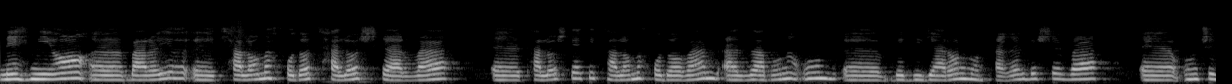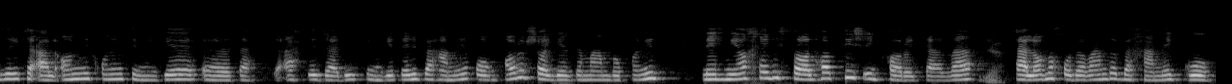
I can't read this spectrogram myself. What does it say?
نهمیا برای کلام خدا تلاش کرد و تلاش کرد که کلام خداوند از زبان اون به دیگران منتقل بشه و اون چیزی که الان می‌خونیم که میگه عهد جدید که میگه برید و همه قوم ها رو شاگرد من بکنید. نهمیا خیلی سالها پیش این کار رو کرد و کلام خداوند رو به همه گفت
